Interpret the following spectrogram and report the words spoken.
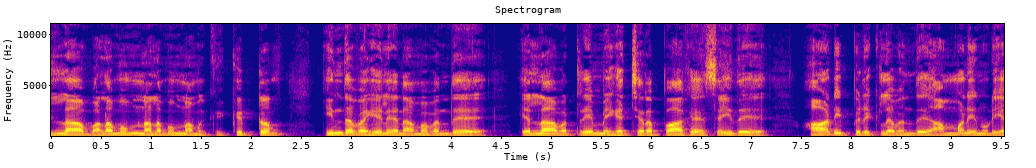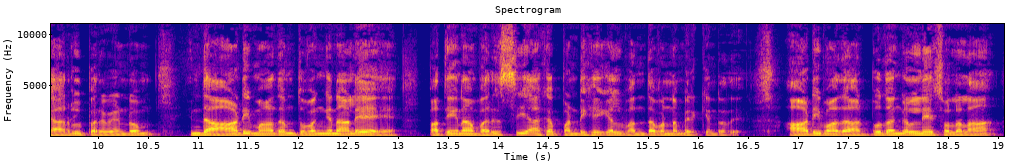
எல்லா வளமும் நலமும் நமக்கு கிட்டும். இந்த வகையில் நாம் வந்து எல்லாவற்றையும் மிகச்சிறப்பாக செய்து ஆடிப்பெருக்கில் வந்து அம்மனினுடைய அருள் பெற வேண்டும். இந்த ஆடி மாதம் துவங்கினாலே பார்த்திங்கன்னா வரிசையாக பண்டிகைகள் வந்த வண்ணம் இருக்கின்றது. ஆடி மாத அற்புதங்கள்னே சொல்லலாம்.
